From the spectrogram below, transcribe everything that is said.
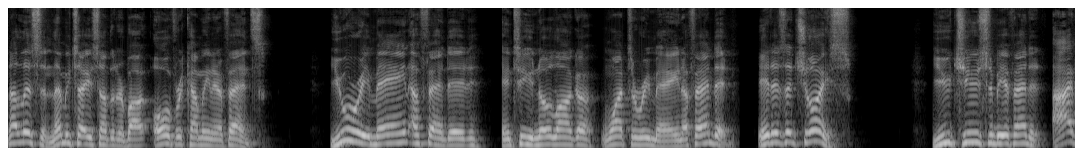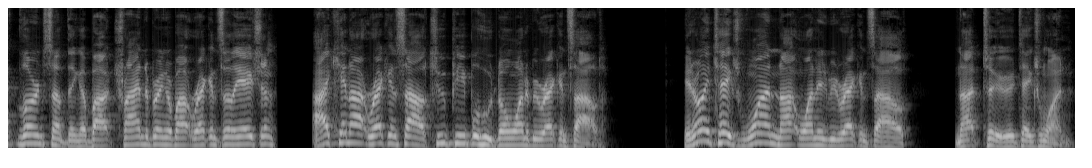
Now, listen, let me tell you something about overcoming an offense. You will remain offended until you no longer want to remain offended. It is a choice. You choose to be offended. I've learned something about trying to bring about reconciliation. I cannot reconcile two people who don't want to be reconciled. It only takes one not wanting to be reconciled, not two, it takes one.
